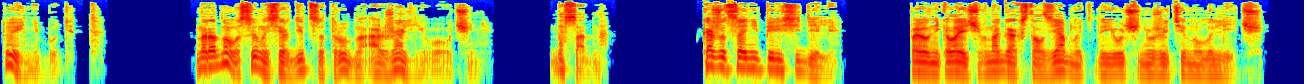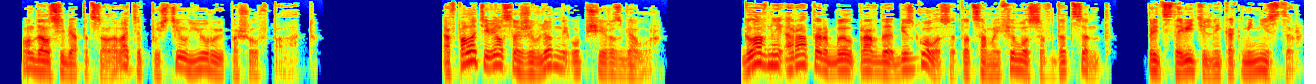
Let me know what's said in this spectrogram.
то и не будет. На родного сына сердиться трудно, а жаль его очень. Досадно. Кажется, они пересидели. Павел Николаевич в ногах стал зябнуть, да и очень уже тянуло лечь. Он дал себя поцеловать, отпустил Юру и пошел в палату. А в палате велся оживленный общий разговор. Главный оратор был, правда, без голоса, тот самый философ-доцент, представительный как министр,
